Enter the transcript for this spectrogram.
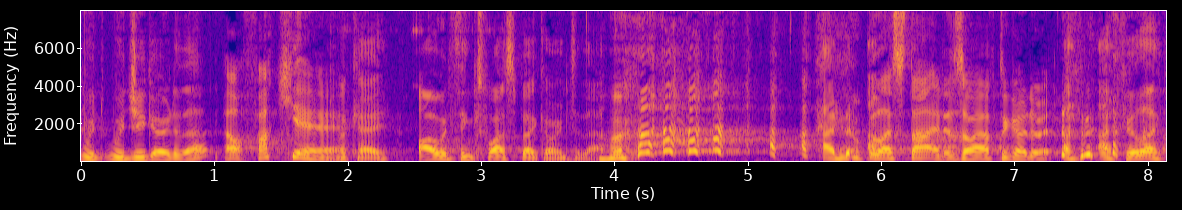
would, would you go to that Oh fuck yeah! okay I would think twice about going to that and Well, I started it, so I have to go to it. I feel like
